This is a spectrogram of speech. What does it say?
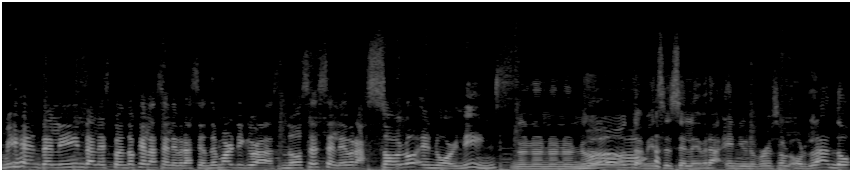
Mi gente linda, les cuento que la celebración de Mardi Gras no se celebra solo en New Orleans. No, no, no, no, no. No. También se celebra en Universal Orlando.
